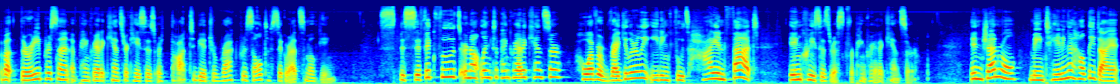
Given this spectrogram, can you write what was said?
About 30% of pancreatic cancer cases are thought to be a direct result of cigarette smoking. Specific foods are not linked to pancreatic cancer. However, regularly eating foods high in fat increases risk for pancreatic cancer. In general, maintaining a healthy diet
